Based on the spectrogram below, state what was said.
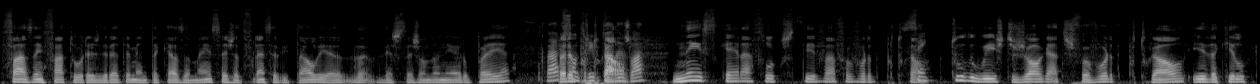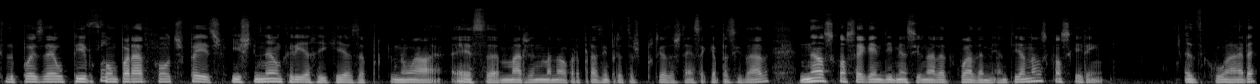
fazem faturas diretamente da casa-mãe, seja de França, de Itália, de, desde que sejam da União Europeia, claro, para são Portugal. lá. Nem sequer há fluxo de IVA a favor de Portugal. Sim. Tudo isto joga a desfavor de Portugal e daquilo que depois é o PIB Sim. comparado com outros países. Isto não cria riqueza porque não há essa margem de manobra para as empresas portuguesas que têm essa capacidade, não se conseguem dimensionar adequadamente e ao não se conseguirem adequar,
